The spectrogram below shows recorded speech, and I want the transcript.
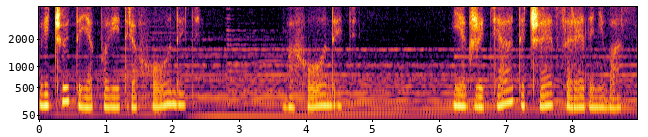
Відчуйте, як повітря входить, виходить, як життя тече всередині вас.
